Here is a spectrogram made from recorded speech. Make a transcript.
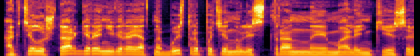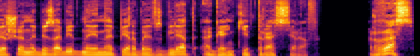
А к телу Штаргера невероятно быстро потянулись странные, маленькие, совершенно безобидные на первый взгляд огоньки трассеров. Раз!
